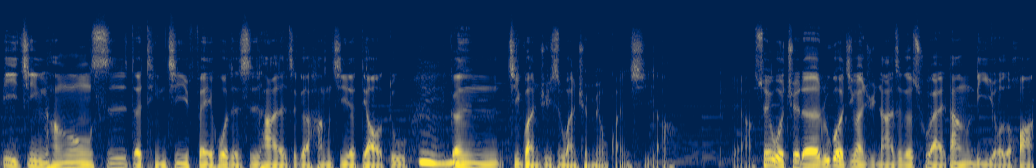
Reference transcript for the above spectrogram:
毕竟航空公司的停机费或者是它的这个航机的调度，嗯，跟机管局是完全没有关系的。对啊，所以我觉得，如果监管局拿这个出来当理由的话，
